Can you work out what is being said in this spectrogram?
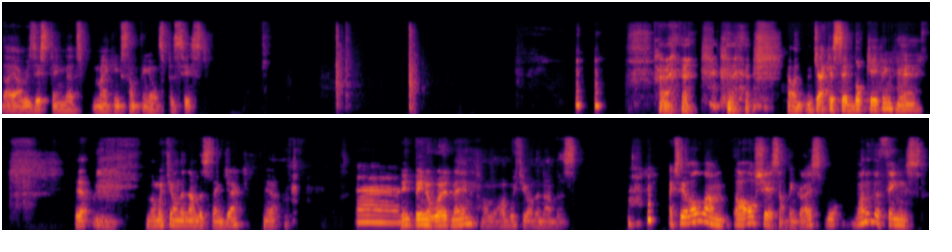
they are resisting that's making something else persist? oh, Jack has said bookkeeping. Yeah. Yeah. I'm with you on the numbers thing, Jack. Yeah. Uh, Being a word man, I'm, I'm with you on the numbers. Actually, I'll um I'll share something, Grace. One of the things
